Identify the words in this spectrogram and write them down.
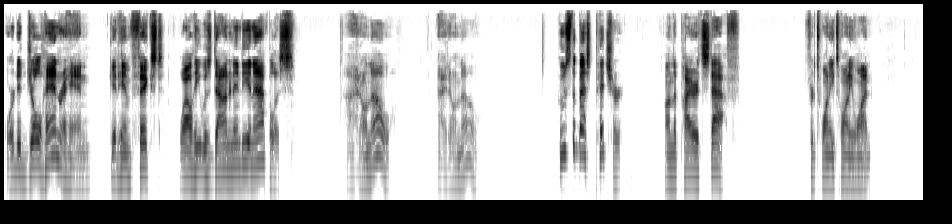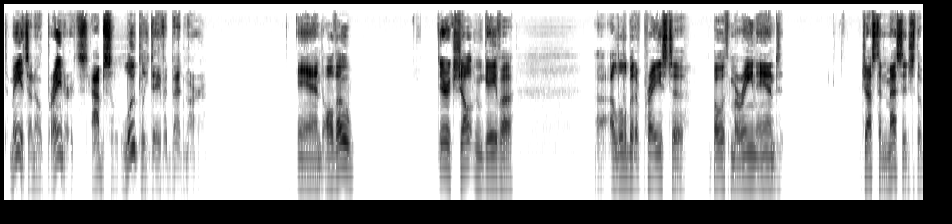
Or did Joel Hanrahan get him fixed while he was down in Indianapolis? I don't know. I don't know. Who's the best pitcher on the Pirates staff for 2021? To me, it's a no brainer. It's absolutely David Bednar. And although Derek Shelton gave a a little bit of praise to both Marin and Justin Meccage, the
